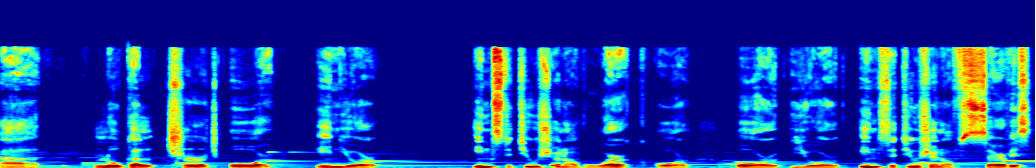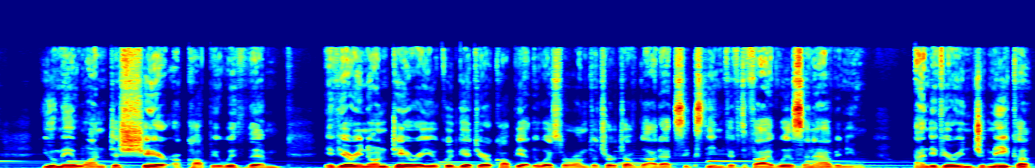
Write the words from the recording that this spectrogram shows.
uh, local church or in your institution of work or or your institution of service you may want to share a copy with them if you're in Ontario, you could get your copy at the West Toronto Church of God at 1655 Wilson Avenue. And if you're in Jamaica,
